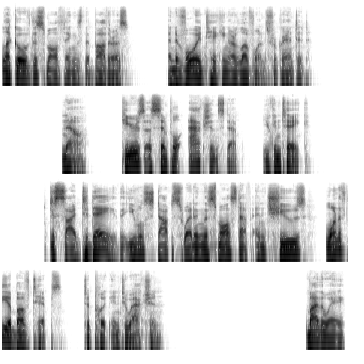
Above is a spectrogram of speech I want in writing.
let go of the small things that bother us, and avoid taking our loved ones for granted. Now, here's a simple action step you can take. Decide today that you will stop sweating the small stuff and choose one of the above tips to put into action. By the way,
